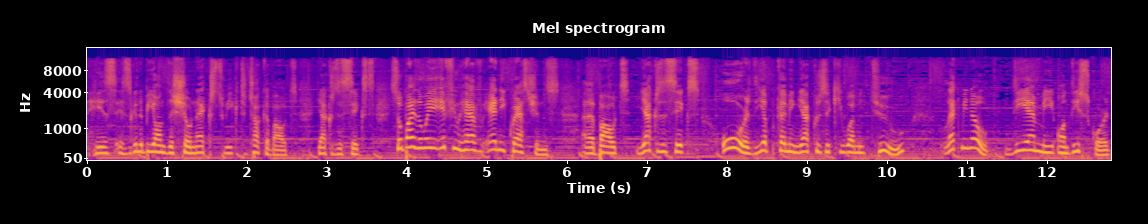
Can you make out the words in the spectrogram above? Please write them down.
He's, he's going to be on the show next week to talk about Yakuza 6. So, by the way, if you have any questions about Yakuza 6 or the upcoming Yakuza Kiwami 2, let me know. DM me on Discord,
